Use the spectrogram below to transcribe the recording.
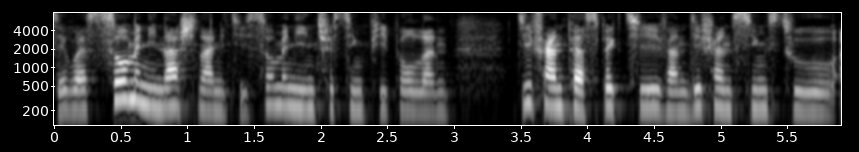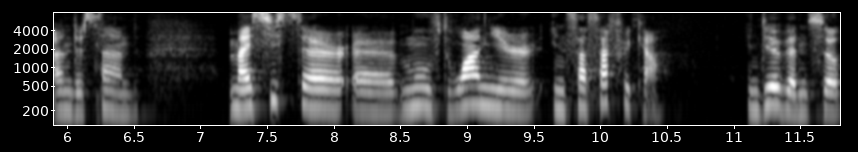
there were so many nationalities, so many interesting people, and different perspectives and different things to understand. My sister uh, moved one year in South Africa, in Durban. So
